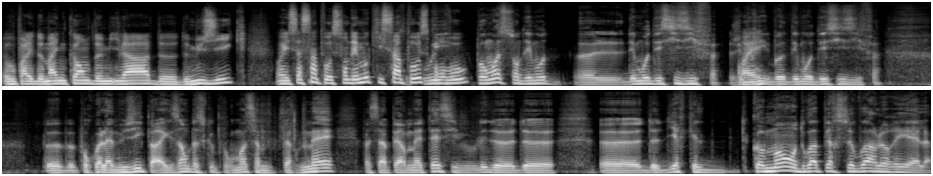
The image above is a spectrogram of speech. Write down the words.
Vous parlez de Mein Kampf, de Mila, de, de musique. Oui, ça s'impose. Ce sont des mots qui s'imposent oui, pour vous Pour moi, ce sont des mots, euh, des mots décisifs. J'ai pris des mots décisifs. Euh, pourquoi la musique, par exemple? Parce que pour moi, ça me permet, enfin, ça permettait, si vous voulez, de de, euh, de dire quel, comment on doit percevoir le réel.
